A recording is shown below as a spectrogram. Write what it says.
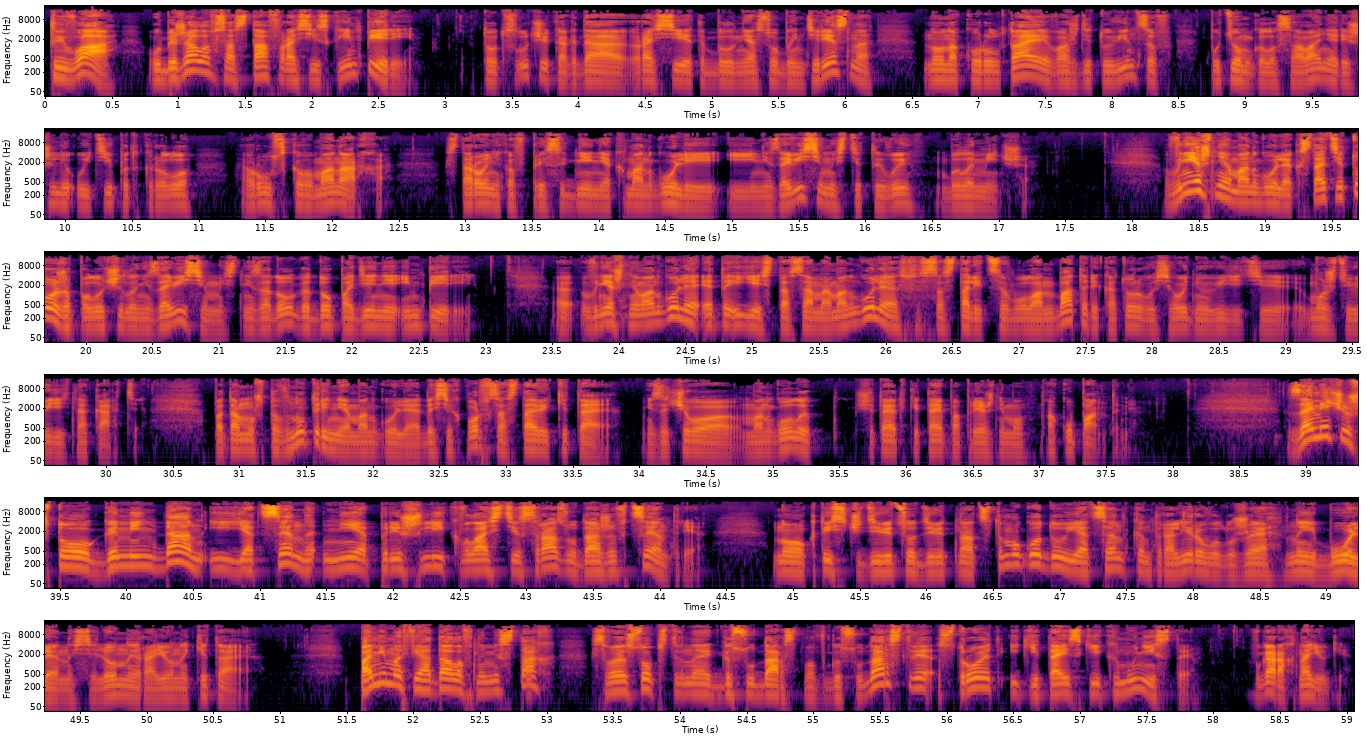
Тыва убежала в состав Российской империи тот случай, когда России это было не особо интересно, но на Курултае вожди тувинцев путем голосования решили уйти под крыло русского монарха. Сторонников присоединения к Монголии и независимости Тывы было меньше. Внешняя Монголия, кстати, тоже получила независимость незадолго до падения империи. Э, внешняя Монголия это и есть та самая Монголия со столицей в Улан-Баторе, которую вы сегодня увидите, можете увидеть на карте. Потому что внутренняя Монголия до сих пор в составе Китая, из-за чего монголы считают Китай по-прежнему оккупантами. Замечу, что Гаминьдан и Яцен не пришли к власти сразу даже в центре. Но к 1919 году Яцен контролировал уже наиболее населенные районы Китая. Помимо феодалов на местах, свое собственное государство в государстве строят и китайские коммунисты в горах на юге.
